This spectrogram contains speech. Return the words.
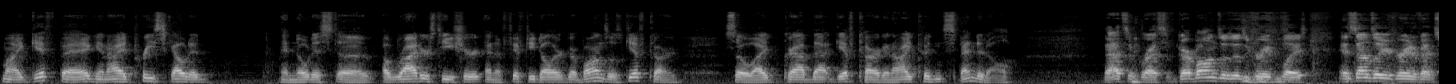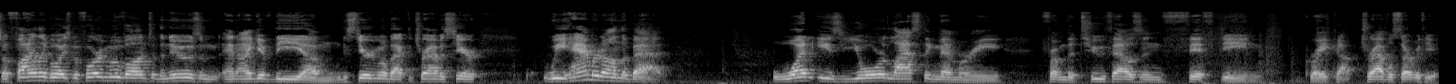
my gift bag, and I had pre-scouted and noticed a, a Riders T-shirt and a $50 Garbanzo's gift card. So I grabbed that gift card, and I couldn't spend it all. That's impressive. Garbanzo's is a great place. It sounds like a great event. So finally, boys, before we move on to the news and, and I give the um, the steering wheel back to Travis here, we hammered on the bad. What is your lasting memory from the 2015 Grey Cup? Trav, we'll start with you.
